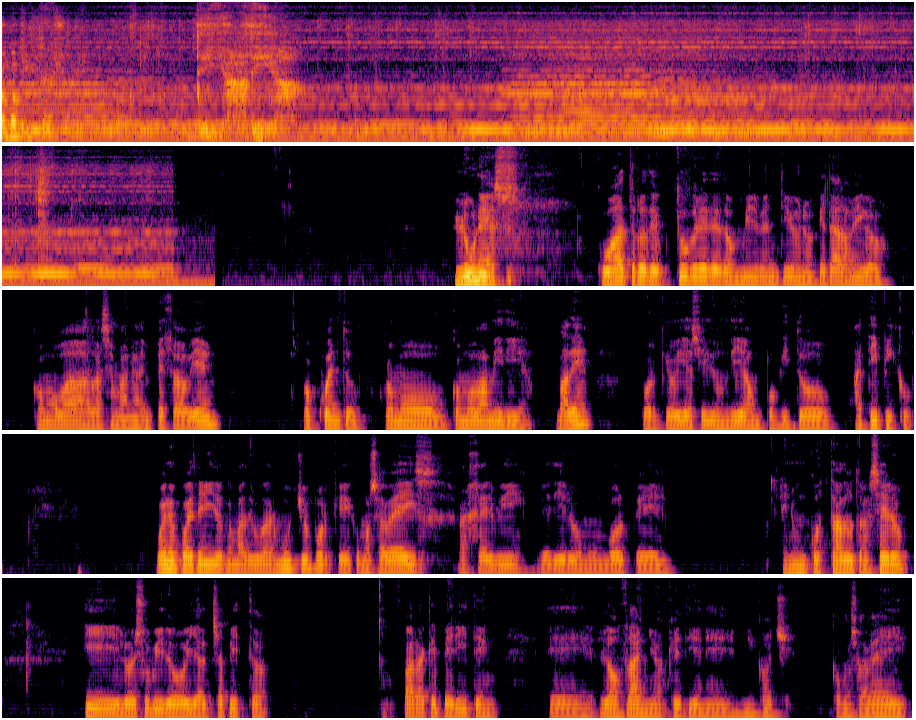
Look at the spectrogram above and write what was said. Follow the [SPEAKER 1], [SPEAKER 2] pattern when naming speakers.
[SPEAKER 1] ¿Cómo vivirá Johnny? Día a día.
[SPEAKER 2] Lunes 4 de octubre de 2021. ¿Qué tal amigos? ¿Cómo va la semana? ¿Ha empezado bien? Os cuento cómo, cómo va mi día, ¿vale? Porque hoy ha sido un día un poquito atípico. Bueno, pues he tenido que madrugar mucho porque, como sabéis, a Herbie le dieron un golpe en un costado trasero y lo he subido hoy al chapista para que periten eh, los daños que tiene mi coche. Como sabéis,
